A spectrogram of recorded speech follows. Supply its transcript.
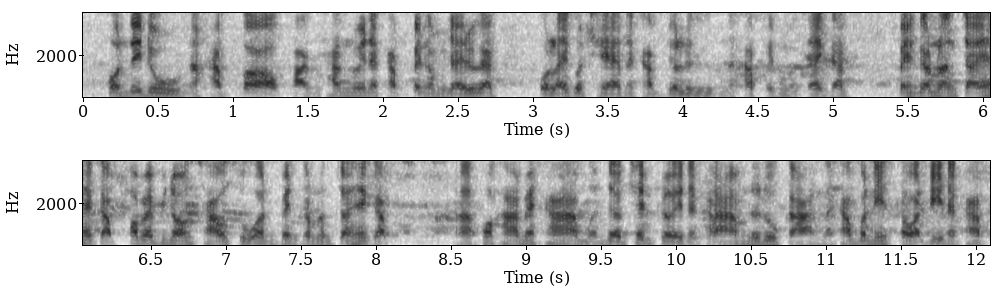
ทุกคนได้ดูนะครับ ก็ฝากทุกท่านด้วยนะครับ เป็นกำลังใจด้วยกันกดไลค์กดแชร์นะครับอย่าลืมนะครับเป็นกำลังใจกัน เป็นกำลังใจให้กับพ่อแม่พี่น้องชาวสวน เป็นกำลังใจให้กับพ่อค้าแม่ค้าเหมือนเดิมเช่นเคยนะครับตามฤดูกาลนะครับ วันนี้สวัสดีนะครับ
